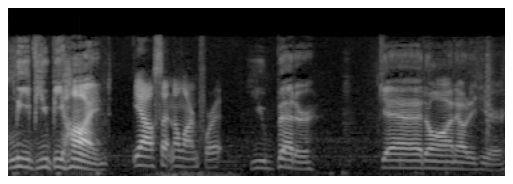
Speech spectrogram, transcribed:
leave you behind. Yeah, I'll set an alarm for it. You better get on out of here.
